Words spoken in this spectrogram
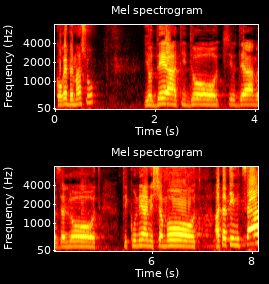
קורה במשהו. יודע עתידות, יודע מזלות, תיקוני הנשמות. אתה תמצא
